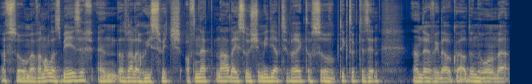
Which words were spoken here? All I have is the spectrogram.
of zo, met van alles bezig. En dat is wel een goede switch. Of net nadat je social media hebt gebruikt of zo, op TikTok te zitten, dan durf ik dat ook wel doen. Gewoon omdat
